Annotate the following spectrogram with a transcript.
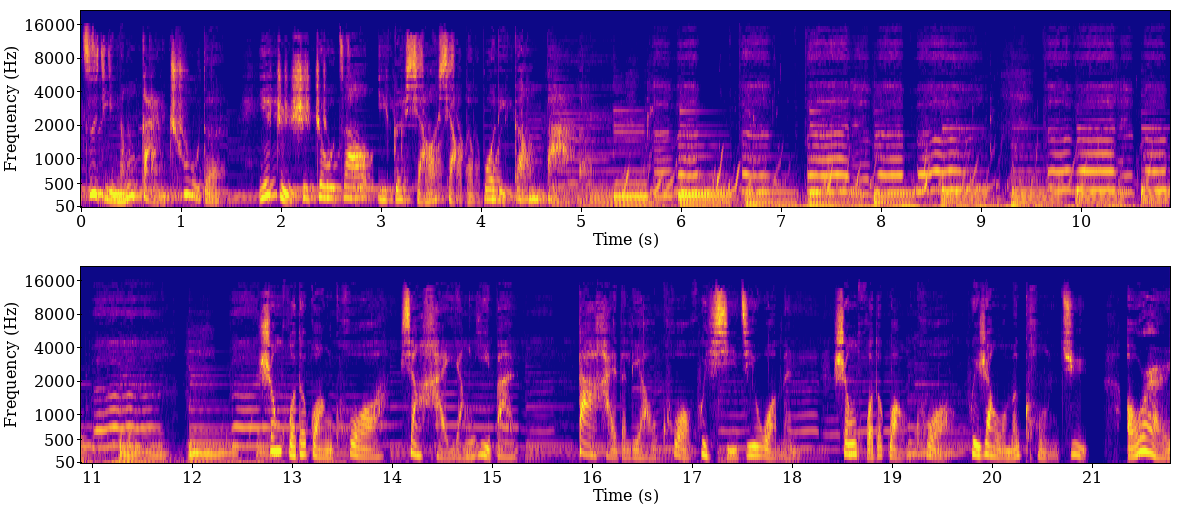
自己能感触的。也只是周遭一个小小的玻璃缸罢了。生活的广阔像海洋一般，大海的辽阔会袭击我们；生活的广阔会让我们恐惧，偶尔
